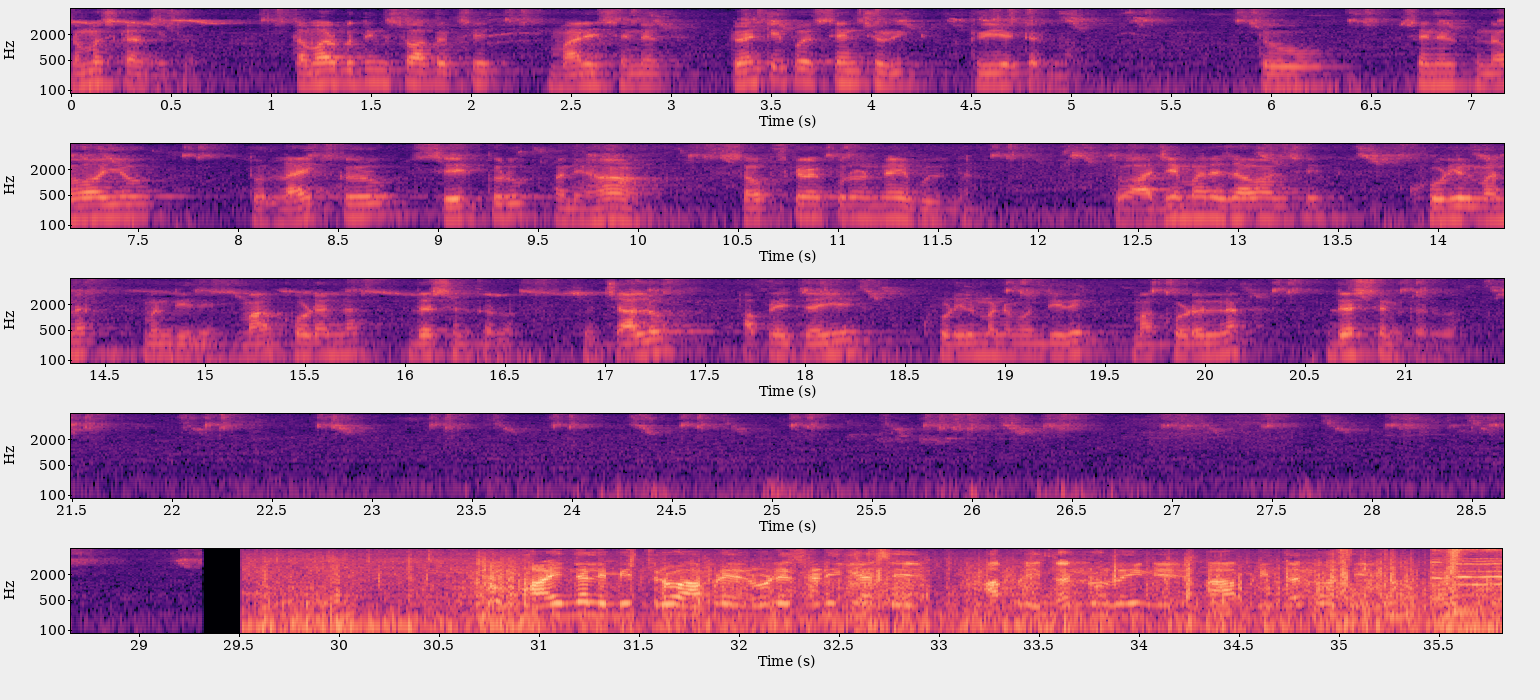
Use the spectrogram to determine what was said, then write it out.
નમસ્કાર મિત્રો. તમારું બધાનું સ્વાગત છે મારી ચેનલ ટ્વેન્ટી ફર્સ્ટ સેન્ચુરી ક્રિએટરમાં તો ચેનલ નવા આવ્યો તો લાઈક કરો શેર કરો અને હા સબસ્ક્રાઈબ કરો નહીં ભૂલતા. તો આજે મારે જવાનું છે ખોડિયલમાના મંદિરે, મા ખોડલના દર્શન કરવા. તો ચાલો આપણે જઈએ ખોડિયલમાના મંદિરે મા ખોડલના દર્શન કરવા. ફાઇનલી મિત્રો આપણે રોડે ચડી ગયા છે આપણી ધનનો લઈને આપણી ધનનો છે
